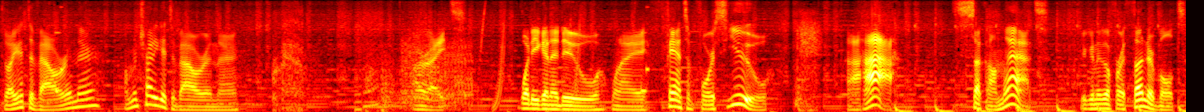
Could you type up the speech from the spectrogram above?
Do I get Devour in there? I'm gonna try to get Devour in there. Alright. What are you gonna do when I Phantom Force you? Aha! Suck on that. You're gonna go for a Thunderbolt.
